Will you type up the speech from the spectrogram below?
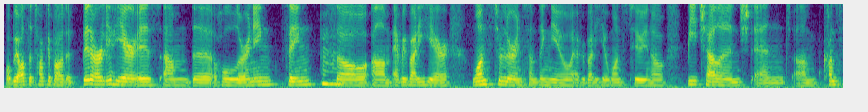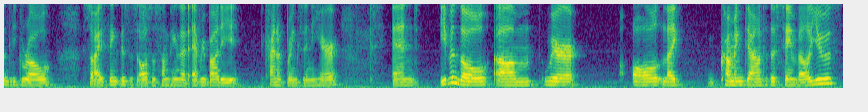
what we also talked about a bit earlier here is um, the whole learning thing. Mm-hmm. So um, everybody here wants to learn something new. Everybody here wants to, you know, be challenged and um, constantly grow. So I think this is also something that everybody kind of brings in here. And even though um, we're all like coming down to the same values.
